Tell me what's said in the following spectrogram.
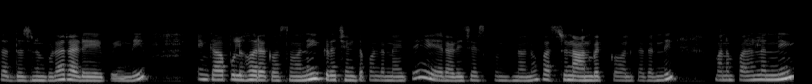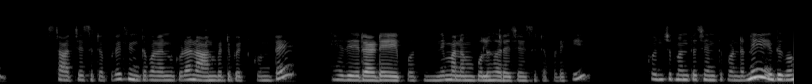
దద్దోజనం కూడా రెడీ అయిపోయింది. ఇంకా పులిహోర కోసమని ఇక్కడ చింతపండునైతే రెడీ చేసుకుంటున్నాను. ఫస్ట్ నానబెట్టుకోవాలి కదండీ! మనం పనులన్నీ స్టార్ట్ చేసేటప్పుడే చింతపండుని కూడా నానబెట్టి పెట్టుకుంటే ఇది రెడీ అయిపోతుంది. మనం పులిహోర చేసేటప్పటికి. కొంచెం అంత చింతపండుని ఇదిగో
